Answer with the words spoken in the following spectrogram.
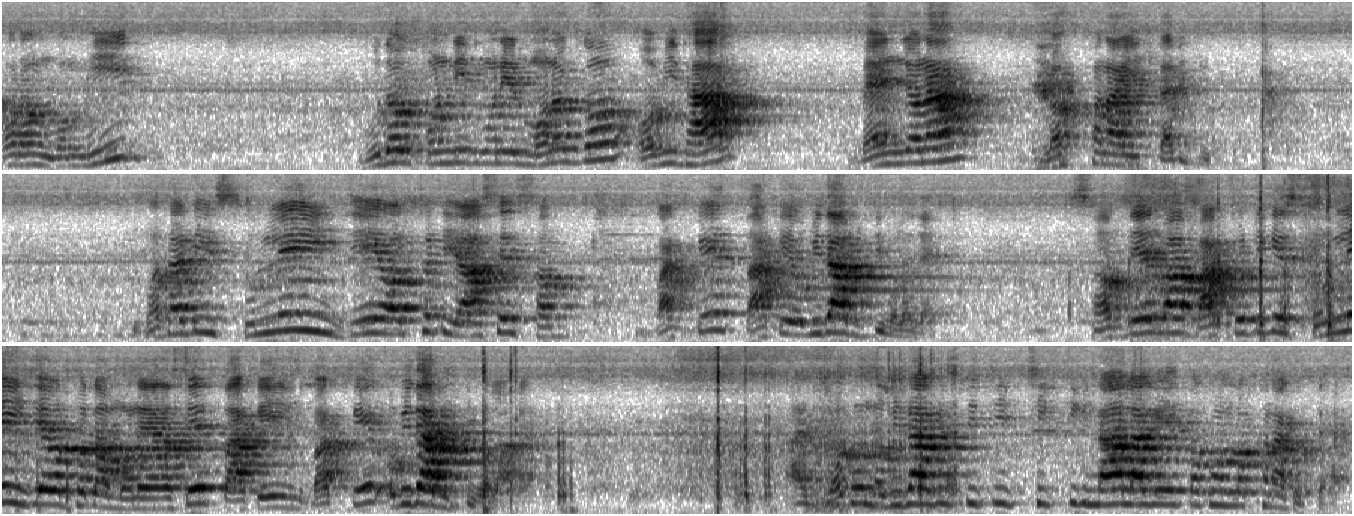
পরম গম্ভীর। বুধ পণ্ডিত গণের মনজ্ঞ, অভিধা, ব্যঞ্জনা, লক্ষণা ইত্যাদি কথাটি শুনলেই যে অর্থটি আসে সব বাক্যে, তাকে অভিধাবৃত্তি বলা যায়। শব্দের বা বাক্যটিকে শুনলেই যে অর্থটা মনে আসে তাকে বাক্যের অভিধাবৃত্তি বলা হয়। আর যখন অভিধাবৃত্তিটি ঠিক ঠিক না লাগে, তখন লক্ষণা করতে হয়।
